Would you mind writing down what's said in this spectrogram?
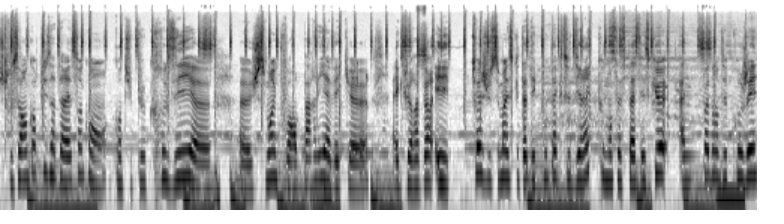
je trouve ça encore plus intéressant quand, quand tu peux creuser justement et pouvoir en parler avec, avec le rappeur. Et toi, justement, est-ce que tu as des contacts directs? Comment ça se passe? Est-ce que à fois dans tes projets,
